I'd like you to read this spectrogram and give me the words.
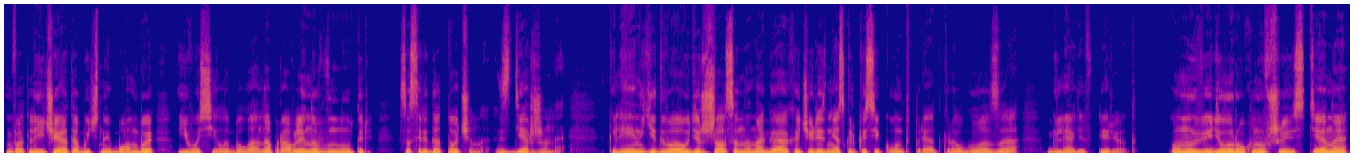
В отличие от обычной бомбы, его сила была направлена внутрь, сосредоточена, сдержана. Клейн едва удержался на ногах и через несколько секунд приоткрыл глаза, глядя вперед. Он увидел рухнувшие стены,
